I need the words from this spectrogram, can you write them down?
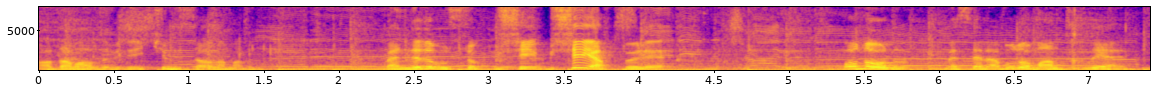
Adam aldı bir de ikimiz de alamadık. Bende de boost yok. Bir şey bir şey yap böyle. O da olur mesela. Bu da mantıklı yani.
